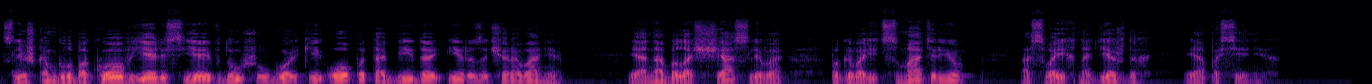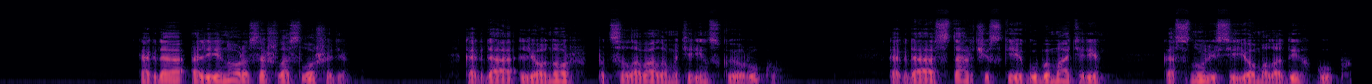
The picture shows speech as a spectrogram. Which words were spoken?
Слишком глубоко въелись ей в душу горький опыт, обида и разочарование, и она была счастлива поговорить с матерью о своих надеждах и опасениях. Когда Алиенора сошла с лошади, когда Леонор поцеловала материнскую руку, когда старческие губы матери коснулись ее молодых губ,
